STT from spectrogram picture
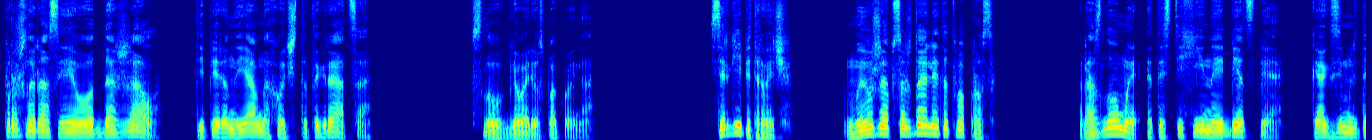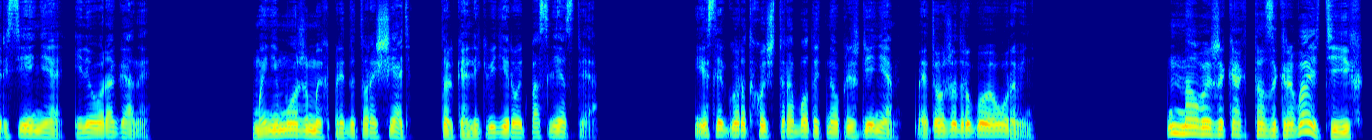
В прошлый раз я его дожал, теперь он явно хочет отыграться. Вслух говорю спокойно. «Сергей Петрович, мы уже обсуждали этот вопрос. Разломы — это стихийное бедствие, как землетрясения или ураганы. Мы не можем их предотвращать, только ликвидировать последствия. Если город хочет работать на упреждение, это уже другой уровень. «Но вы же как-то закрываете их»,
